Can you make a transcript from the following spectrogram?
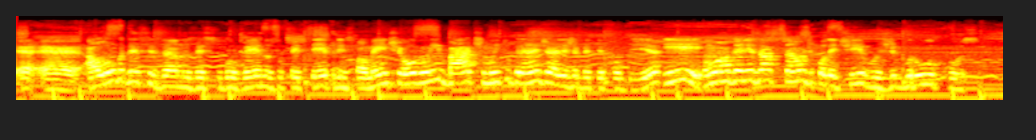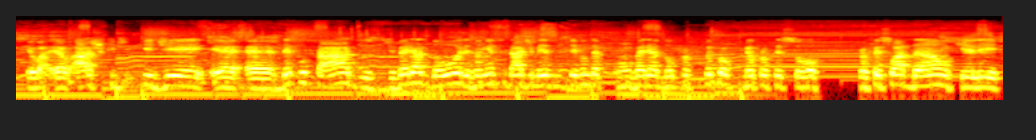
é, ao longo desses anos, desses governos, do PT principalmente, houve um embate muito grande à LGBTfobia e uma organização de coletivos, de grupos, eu, eu, acho que de, que de é, é, deputados, de vereadores, na minha cidade mesmo teve um, um vereador, foi meu professor, professor Adão, que ele,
